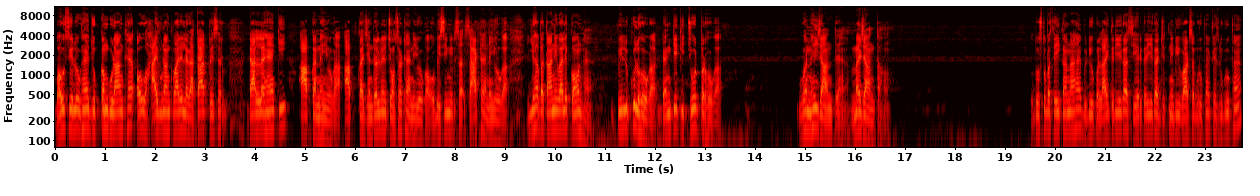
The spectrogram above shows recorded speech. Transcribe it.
बहुत से लोग हैं जो कम गुणांक है और हाई गुणांक वाले लगातार प्रेशर डाल रहे हैं कि आपका नहीं होगा। आपका जनरल में चौंसठ है, नहीं होगा। ओबीसी में साठ है, नहीं होगा। यह बताने वाले कौन हैं? बिल्कुल होगा। डंके की चोट पर होगा। वह नहीं जानते हैं। मैं जानता हूँ। तो दोस्तों बस यही करना है, वीडियो को लाइक करिएगा, शेयर करिएगा, जितने भी व्हाट्सएप ग्रुप हैं फेसबुक ग्रुप हैं,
